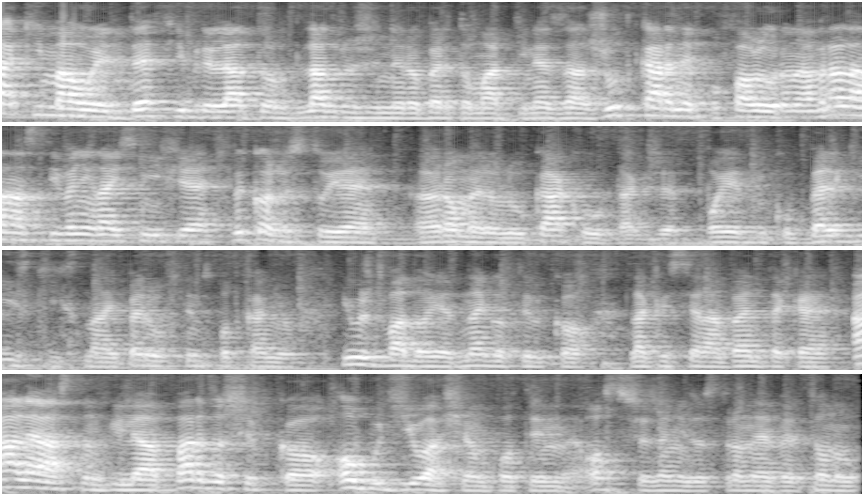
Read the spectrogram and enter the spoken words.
Taki mały defibrylator dla drużyny Roberto Martineza. Rzut karny po faulu Ronawrala na Stevenie Naismithie wykorzystuje Romelu Lukaku. Także w pojedynku belgijskich snajperów w tym spotkaniu już 2 do 1 tylko dla Christiana Benteke. Ale Aston Villa bardzo szybko obudziła się po tym ostrzeżeniu ze strony Evertonu.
